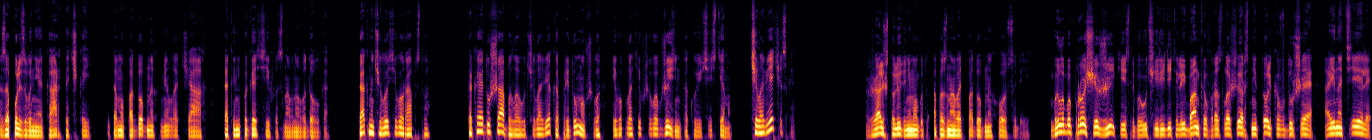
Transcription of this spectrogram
за пользование карточкой и тому подобных мелочах, так и не погасив основного долга. Так началось его рабство. Какая душа была у человека, придумавшего и воплотившего в жизнь такую систему? Человеческая? Жаль, что люди не могут опознавать подобных особей. Было бы проще жить, если бы у учредителей банков росла шерсть не только в душе, а и на теле.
